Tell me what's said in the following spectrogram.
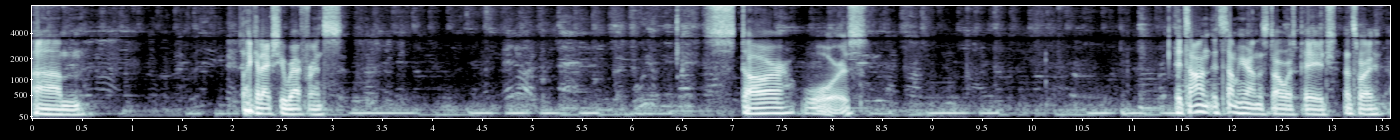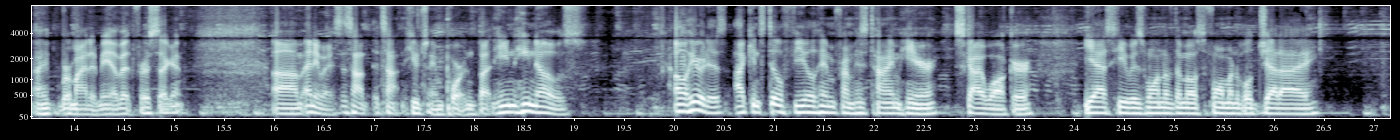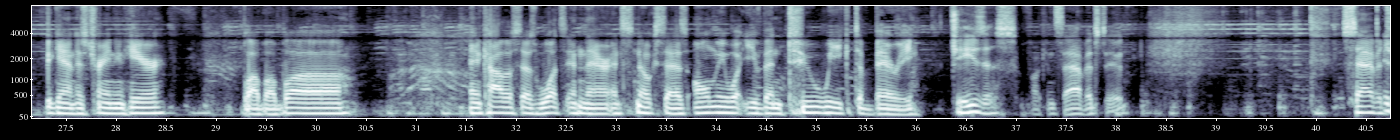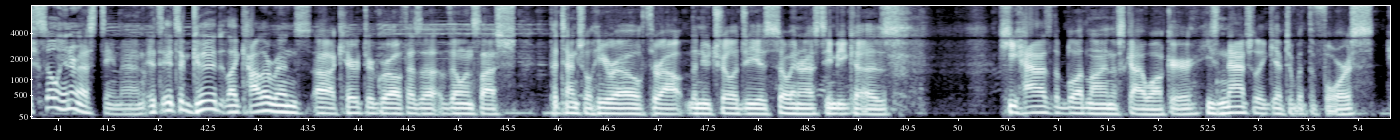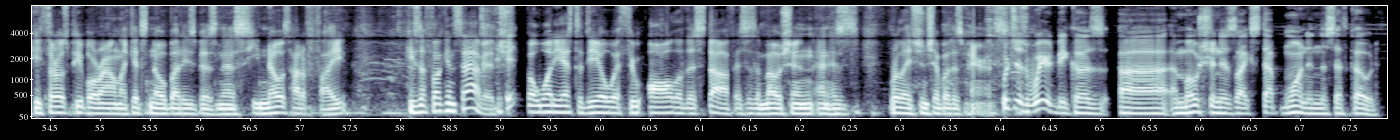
Um, I could actually reference. Star Wars. It's on. It's somewhere on the Star Wars page. That's why I, I reminded me of it for a second. Um, anyways, it's not. It's not hugely important, but he he knows. Oh, here it is. I can still feel him from his time here, Skywalker. Yes, he was one of the most formidable Jedi. Began his training here. Blah blah blah. And Kylo says, "What's in there?" And Snoke says, "Only what you've been too weak to bury." Jesus, Fucking savage, dude. savage. It's so interesting, man. It's it's a good like Kylo Ren's uh, character growth as a villain slash potential hero throughout the new trilogy is so interesting because he has the bloodline of Skywalker. He's naturally gifted with the Force. He throws people around like it's nobody's business. He knows how to fight. He's a fucking savage. But what he has to deal with through all of this stuff is his emotion and his relationship with his parents. Which is weird because uh, emotion is like step one in the Sith code.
